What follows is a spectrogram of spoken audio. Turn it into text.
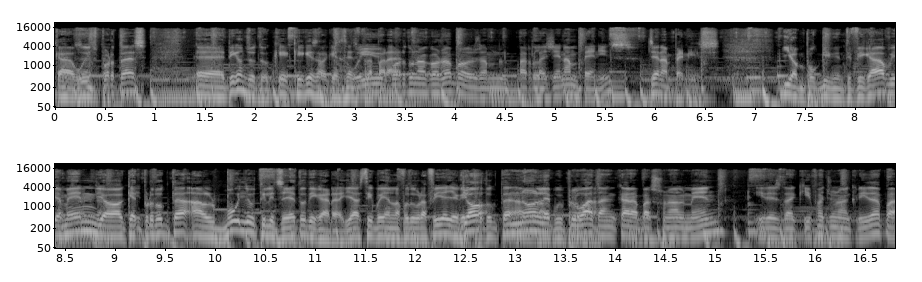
que avui ens portes. Eh, Digue'ns-ho tu, què, què és el que ens tens Avui preparat? porto una cosa doncs, amb, per la gent amb penis. Gent amb penis. Jo em puc identificar, òbviament. Jo aquest producte el vull utilitzar, ja t'ho dic ara. Ja estic veient la fotografia i aquest Jo producte no el l'he provat provar. encara personalment i des d'aquí faig una crida per...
